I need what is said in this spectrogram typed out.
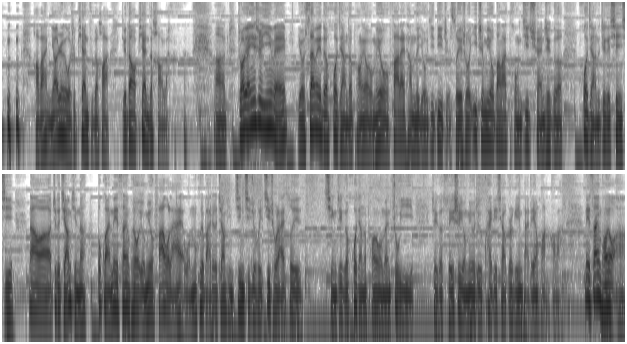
好吧，你要认为我是骗子的话，就当我骗子好了。啊，主要原因是因为有三位的获奖的朋友没有发来他们的邮寄地址，所以说一直没有办法统计全这个获奖的这个信息。那这个奖品呢，不管那三位朋友有没有发过来，我们会把这个奖品近期就会寄出来。所以，请这个获奖的朋友们注意，这个随时有没有这个快递小哥给你打电话，好吧？那三位朋友啊，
